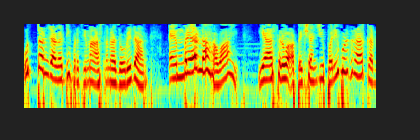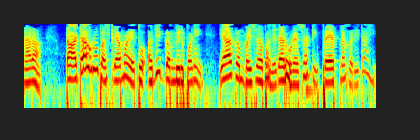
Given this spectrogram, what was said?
उत्तम जागतिक प्रतिमा असणारा जोडीदार एम्ब्रेअरला हवा आहे. या सर्व अपेक्षांची परिपूर्तता करणारा टाटा ग्रुप असल्यामुळे तो अधिक गंभीरपणे या कंपनीचा भागीदार होण्यासाठी प्रयत्न करीत आहे.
